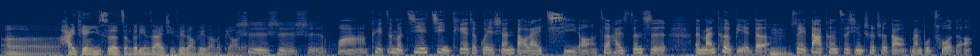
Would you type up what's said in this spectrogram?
呃海天一色整个连在一起，非常非常的漂亮。是是是，哇，可以这么接近贴着龟山岛来骑哦，这还真是呃蛮特别的。嗯所以大坑自行车车道蛮不错的啊。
